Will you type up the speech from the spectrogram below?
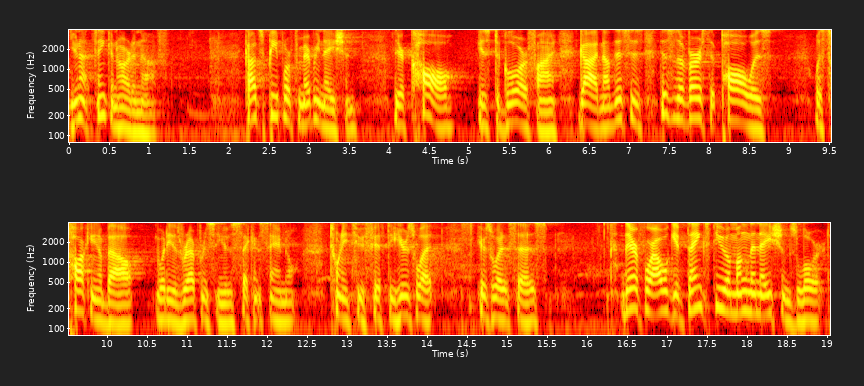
you're not thinking hard enough. God's people are from every nation. Their call is to glorify God. Now, this is, this is a verse that Paul was, was talking about, what he was referencing. It was 2 Samuel 22 50. Here's what, here's what it says Therefore, I will give thanks to you among the nations, Lord.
